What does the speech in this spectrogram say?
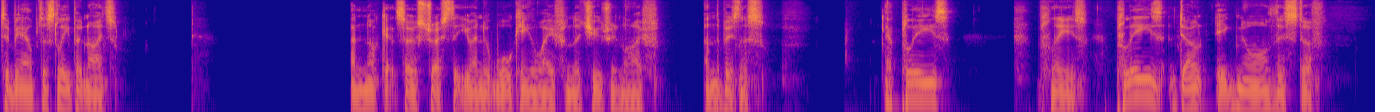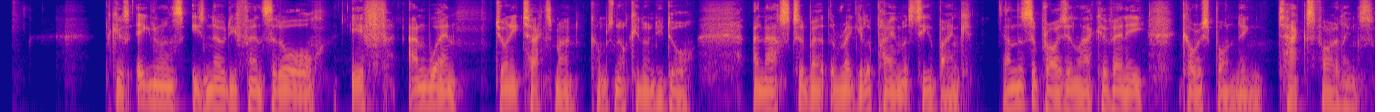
to be able to sleep at night and not get so stressed that you end up walking away from the tutoring life and the business. Now, please, please, please don't ignore this stuff. Because ignorance is no defense at all if and when Johnny Taxman comes knocking on your door and asks about the regular payments to your bank and the surprising lack of any corresponding tax filings.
